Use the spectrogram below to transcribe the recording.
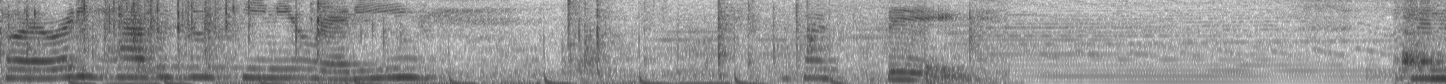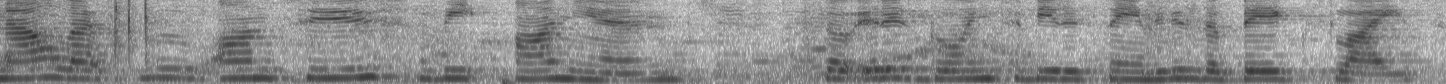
So I already have the zucchini ready. This one's big. And now let's move on to the onion. So it is going to be the same. This is the big slice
